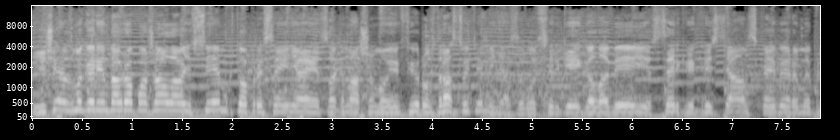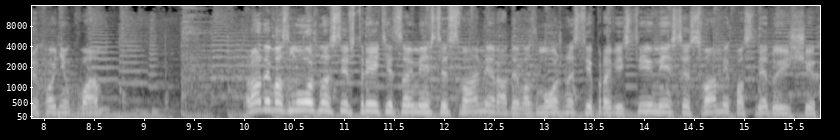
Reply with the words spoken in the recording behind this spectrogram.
Еще раз мы говорим добро пожаловать всем, кто присоединяется к нашему эфиру. Здравствуйте, меня зовут Сергей Головей. Из Церкви Христианской Веры мы приходим к вам. Рады возможности встретиться вместе с вами, рады возможности провести вместе с вами последующих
